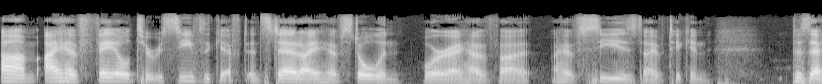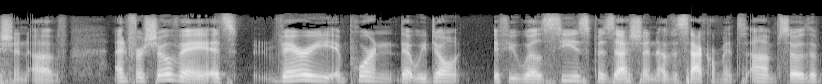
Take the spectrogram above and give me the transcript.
um, I have failed to receive the gift. Instead, I have stolen or I have uh, I have seized, I have taken possession of. And for Chauvet, it's very important that we don't, if you will, seize possession of the sacraments. Um, so the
